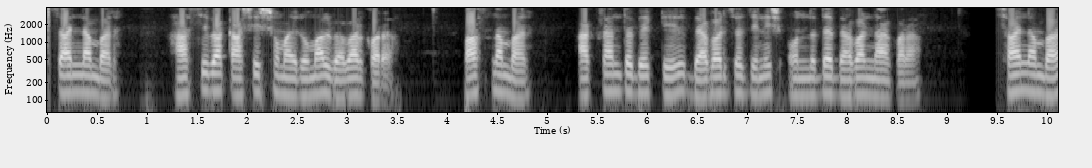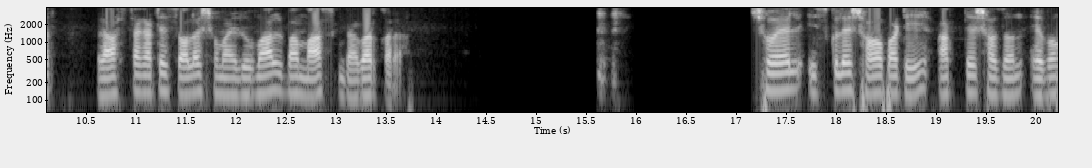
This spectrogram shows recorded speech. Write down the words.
চার নাম্বার, হাসি বা কাশির সময় রুমাল ব্যবহার করা। পাঁচ নাম্বার, আক্রান্ত ব্যক্তির ব্যবহার্য জিনিস অন্যদের ব্যবহার না করা। ছয় নাম্বার, রাস্তাঘাটে চলার সময় রুমাল বা মাস্ক ব্যবহার করা। সোহেল স্কুলের সহপাঠী, আত্মীয় স্বজন এবং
